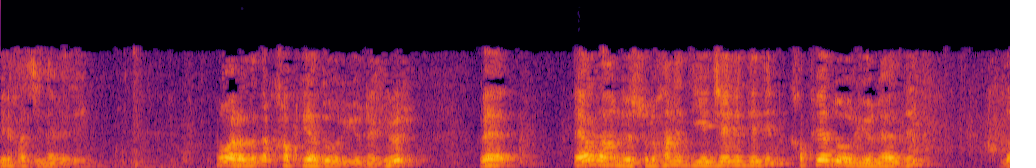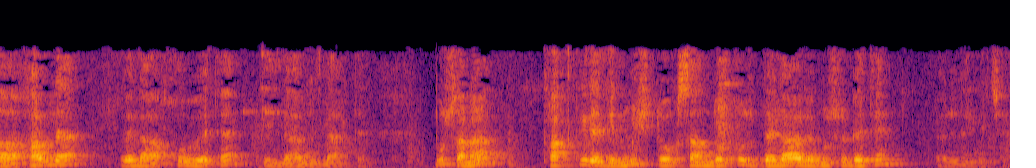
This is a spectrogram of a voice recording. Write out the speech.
bir hazine vereyim. Bu arada da kapıya doğru yöneliyor ve Ey Allah'ın Resulü hani diyeceğini dedim kapıya doğru yöneldin. La havle ve la kuvvete illa billah de. Bu sana takdir edilmiş 99 bela ve musibetin önüne geçer.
